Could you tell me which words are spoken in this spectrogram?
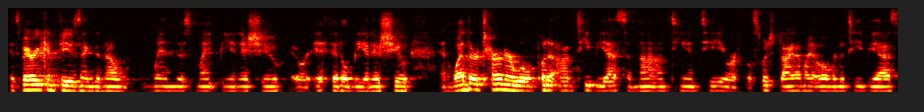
it's very confusing to know when this might be an issue or if it'll be an issue, and whether Turner will put it on TBS and not on TNT, or if they'll switch Dynamite over to TBS.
